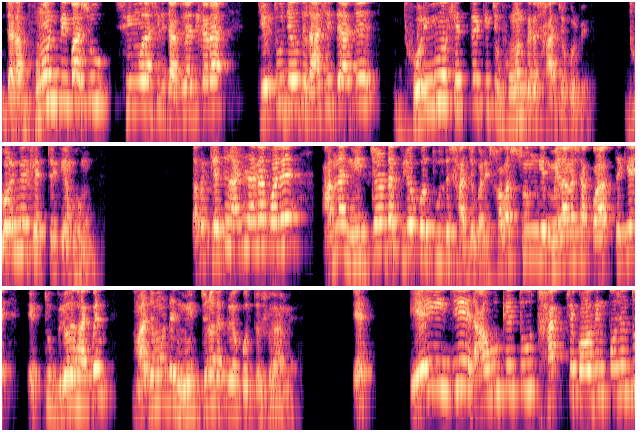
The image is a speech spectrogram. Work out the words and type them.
যারা ভ্রমণ পিপাসু, সিংহ রাশির জাতক জাতিকারা, কেতু যেহেতু রাশিতে আছে, ধর্মীয় ক্ষেত্রে কিছু ভ্রমণ পেতে সাহায্য করবে। ধর্মীয় ক্ষেত্রে ভ্রমণ। তবে কেতু রাশি থাকার ফলে আপনার নির্জনতা প্রিয় করে তুলতে সাহায্য করে। সবার সঙ্গে মেলামেশা করার থেকে একটু বিরত থাকবেন, মাঝে মধ্যে নির্জনতা প্রিয় করতে শুরু হবে। এই যে রাহু কেতু থাকছে কতদিন পর্যন্ত?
